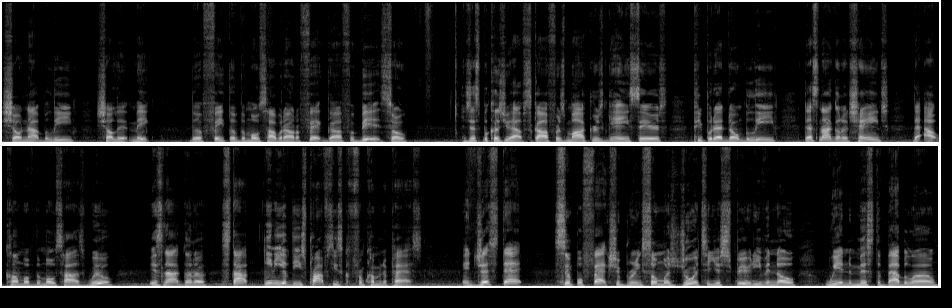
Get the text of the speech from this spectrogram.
shall not believe, shall it make the faith of the Most High without effect. God forbid. So just because you have scoffers, mockers, gainsayers, people that don't believe, that's not going to change the outcome of the Most High's will. It's not going to stop any of these prophecies from coming to pass. And just that simple fact should bring so much joy to your spirit, even though we're in the midst of Babylon,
